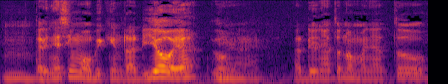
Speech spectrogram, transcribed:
Hmm. tadinya sih mau bikin radio ya Gung. Iya. radionya tuh namanya tuh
